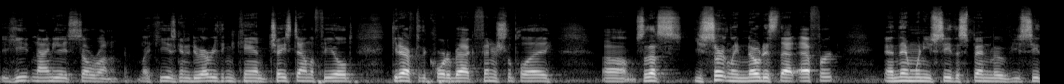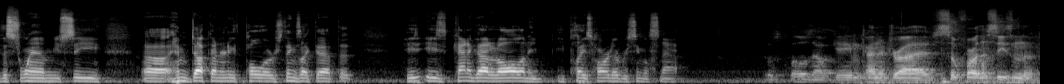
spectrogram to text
Heat 98 still running. Like he is going to do everything he can, chase down the field, get after the quarterback, finish the play. Um, so that's you certainly notice that effort. And then when you see the spin move, you see the swim, you see uh, him duck underneath pullers, things like that. That he, he's kind of got it all, and he, he plays hard every single snap. Those closeout game kind of drives. So far this season, the,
